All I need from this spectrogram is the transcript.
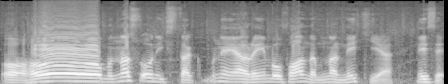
Oho bu nasıl 10x tak? Bu ne ya Rainbow falan da bunlar ne ki ya? Neyse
